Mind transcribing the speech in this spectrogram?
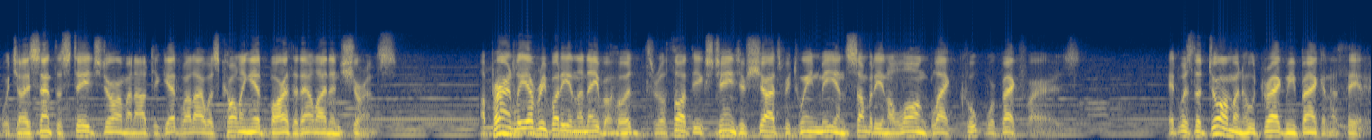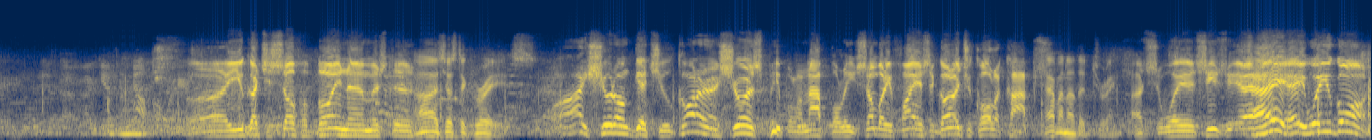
which I sent the stage doorman out to get while I was calling Ed Barth at Allied Insurance. Apparently, everybody in the neighborhood thought the exchange of shots between me and somebody in a long black coupe were backfires. It was the doorman who dragged me back in the theater. Uh, you got yourself a boy now, mister. Ah, it's just a graze. I sure don't get you. Calling insurance people and not police. Somebody fires a gun at you, call the cops. Have another drink. That's the way it's easy. Hey, hey, where you going?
